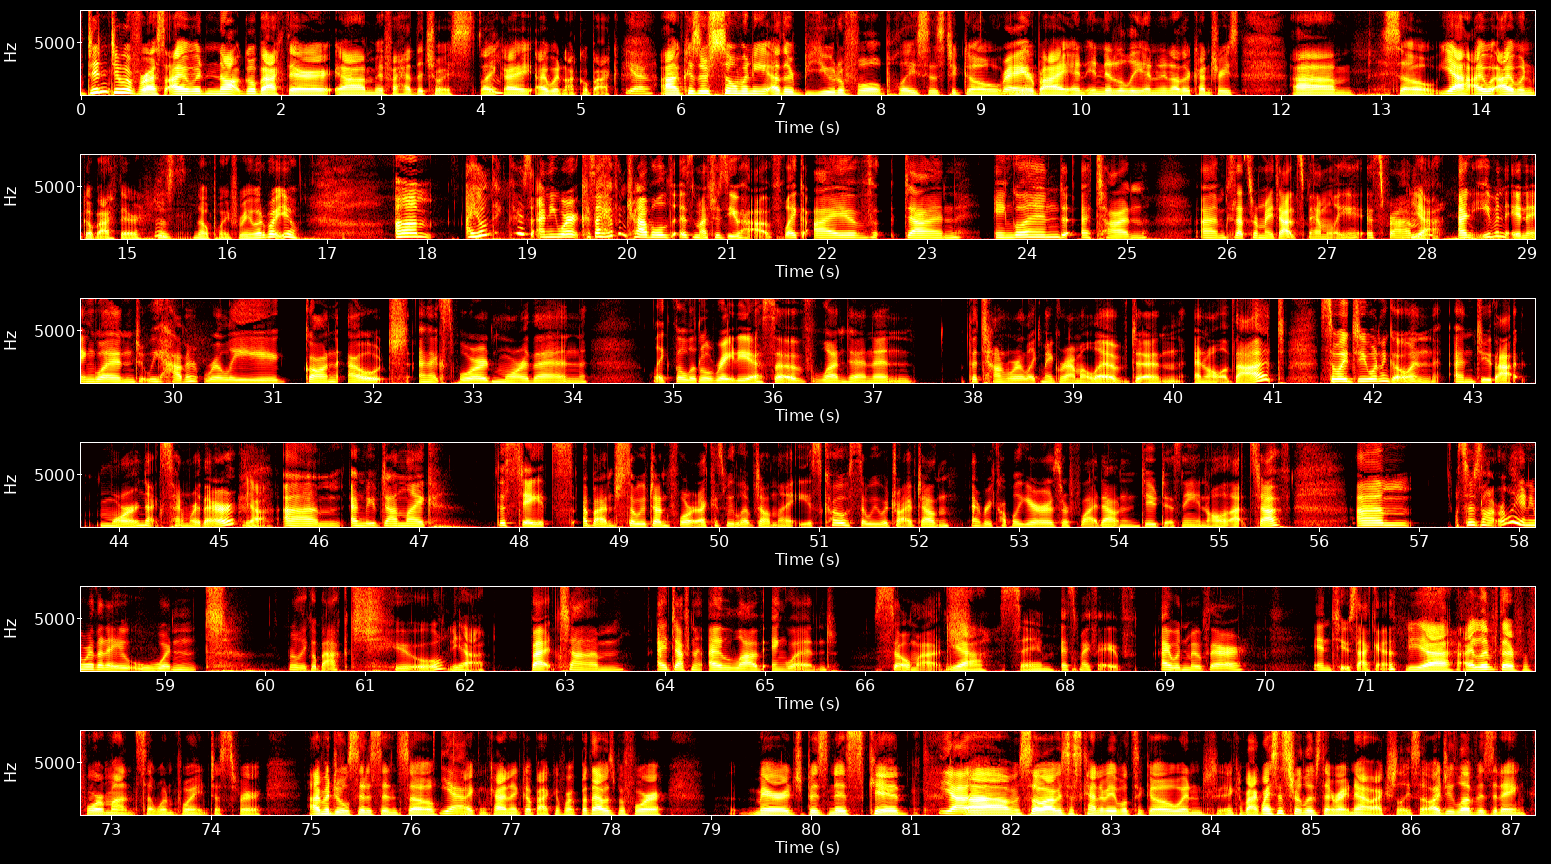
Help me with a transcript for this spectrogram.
didn't do it for us. I would not go back there um if I had the choice. Like I I would not go back. Yeah. Um cuz there's so many other beautiful places to go Right. nearby and in Italy and in other countries. Um so yeah, I w- I wouldn't go back there. Hmm. There's no point for me. What about you? Um, I don't think there's anywhere because I haven't traveled as much as you have. Like I've done England a ton, um, because that's where my dad's family is from. Yeah. and even in England, we haven't really gone out and explored more than like the little radius of London and the town where like my grandma lived and and all of that. So I do want to go and and do that more next time we're there. Yeah. Um, and we've done like the states a bunch. So we've done Florida because we lived on the East Coast, so we would drive down every couple years or fly down and do Disney and all of that stuff. Um, so there's not really anywhere that I wouldn't really go back to, Yeah. but um, I definitely I love England so much. Yeah, same. it's my fave. I would move there in two seconds. Yeah, I lived there for 4 months at one point just for I'm a dual citizen, so Yeah. I can kind of go back and forth, but that was before marriage, business, kid. Yeah. Um, so I was just kind of able to go and, and come back. My sister lives there right now, actually. So I do love visiting,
